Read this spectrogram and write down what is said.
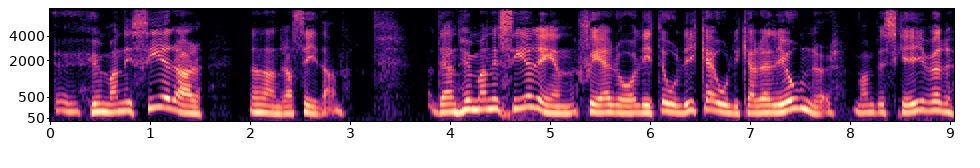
eh, humaniserar den andra sidan. Den humaniseringen sker då lite olika i olika religioner. Man beskriver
